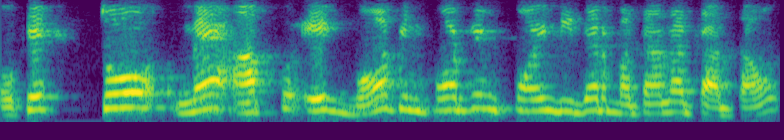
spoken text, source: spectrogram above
ओके okay? तो मैं आपको एक बहुत इंपॉर्टेंट पॉइंट इधर बताना चाहता हूँ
